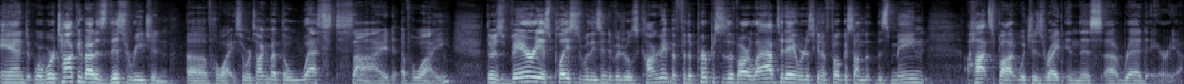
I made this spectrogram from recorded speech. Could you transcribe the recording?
and what we're talking about is this region of Hawaii. So we're talking about the west side of Hawaii. There's various places where these individuals congregate, but for the purposes of our lab today, we're just going to focus on th- this main hotspot, which is right in this uh, red area.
